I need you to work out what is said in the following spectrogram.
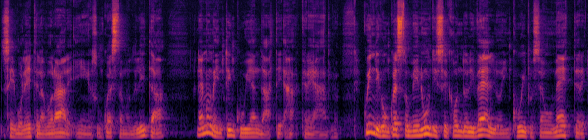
se volete lavorare in, su questa modalità, nel momento in cui andate a crearlo. Quindi con questo menu di secondo livello in cui possiamo mettere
